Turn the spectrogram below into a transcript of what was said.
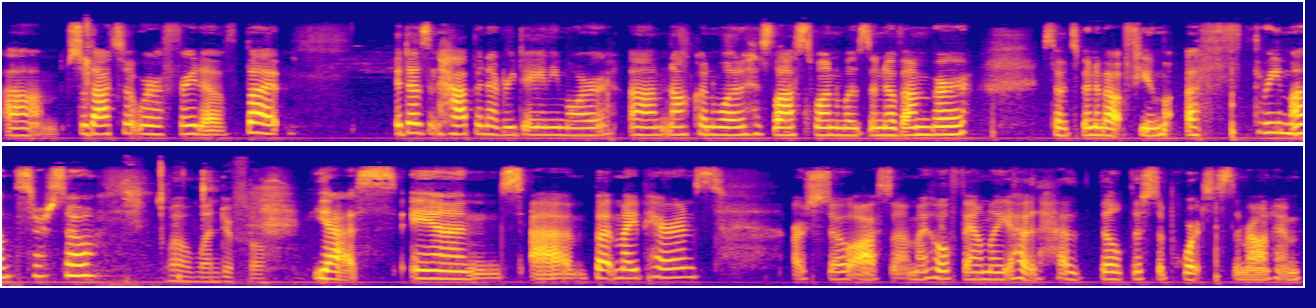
Um, so that's what we're afraid of, but it doesn't happen every day anymore. Um, knock on wood, his last one was in November, so it's been about few uh, three months or so. Oh, wonderful. Yes, and um, but my parents are so awesome. My whole family ha- has built this support system around him.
